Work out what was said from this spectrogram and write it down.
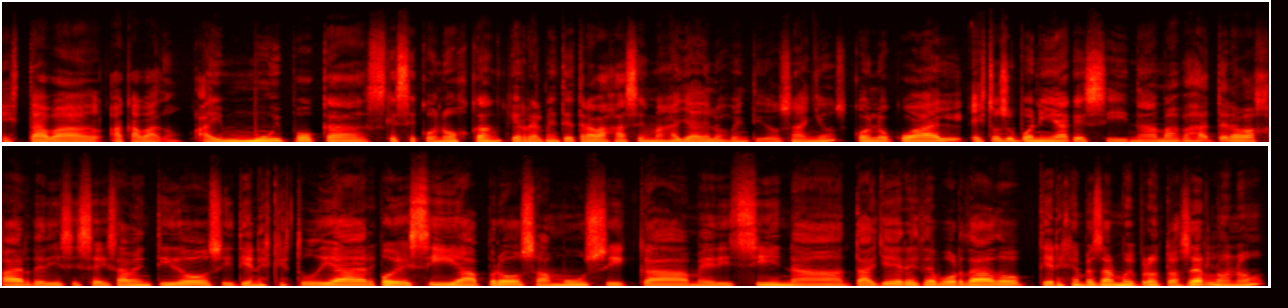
estaba acabado. Hay muy pocas que se conozcan que realmente trabajasen más allá de los 22 años, con lo cual esto suponía que si nada más vas a trabajar de 16 a 22 y tienes que estudiar poesía, prosa, música, medicina, talleres de bordado, tienes que empezar muy pronto a hacerlo, ¿no?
